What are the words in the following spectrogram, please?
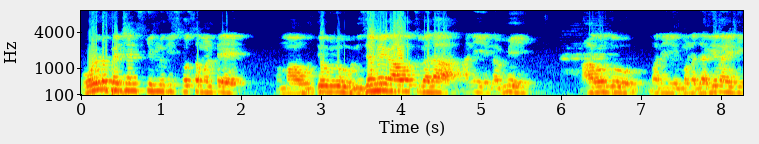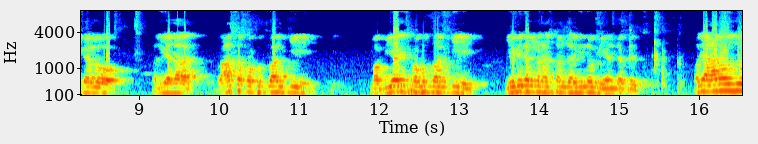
ఓల్డ్ పెన్షన్ స్కీమ్ను తీసుకొస్తామంటే మా ఉద్యోగులు నిజమే కావచ్చు కదా అని నమ్మి ఆ రోజు మరి మొన్న జరిగిన ఎన్నికల్లో మళ్ళీ అలా రాష్ట్ర ప్రభుత్వానికి మా బీఆర్ఎస్ ప్రభుత్వానికి ఏ విధంగా నష్టం జరిగిందో మీ అందరికి తెలుసు. మరి ఆ రోజు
